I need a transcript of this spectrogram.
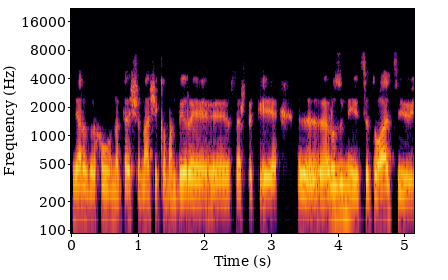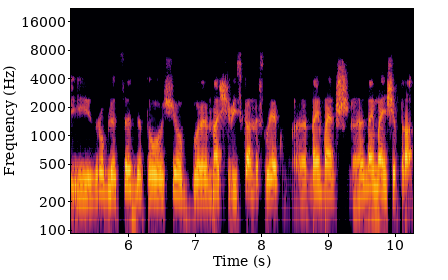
Я розраховую на те, що наші командири е, все ж таки розуміють ситуацію і зроблять це для того, щоб наші війська несли як е, найменш е, найменші втрати.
